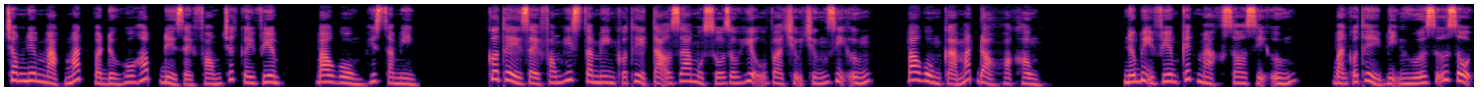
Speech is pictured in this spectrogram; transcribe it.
trong niêm mạc mắt và đường hô hấp để giải phóng chất gây viêm, bao gồm histamine. Cơ thể giải phóng histamine có thể tạo ra một số dấu hiệu và triệu chứng dị ứng, bao gồm cả mắt đỏ hoặc hồng. Nếu bị viêm kết mạc do dị ứng, bạn có thể bị ngứa dữ dội,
